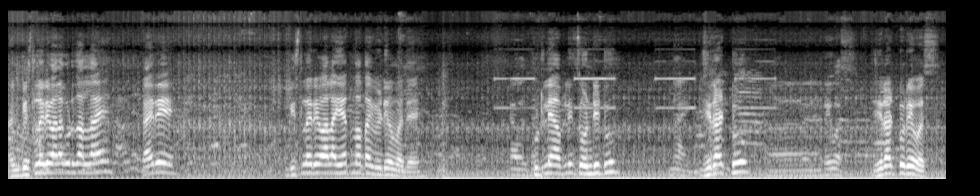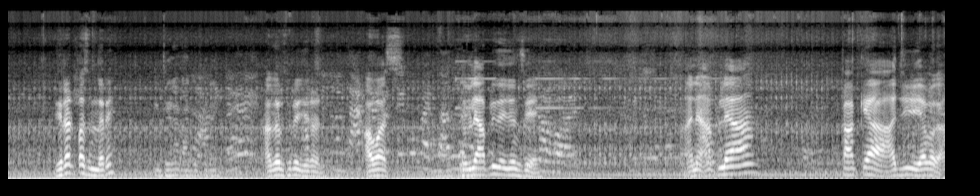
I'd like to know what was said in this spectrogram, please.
आणि बिस्लरी वाला कुठे चाललाय? काय रे? बिस्लरी वाला येत नव्हता व्हिडिओमध्ये. कुठली आपली Chondi to? Zirat to? Zirat to Revas. झिराटपासून ना रे. आगर सुरे झिराट आवाज. सगळी आपलीच एजन्सी आहे. आणि आपल्या काक्या आजी या बघा.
